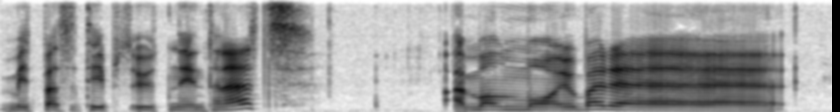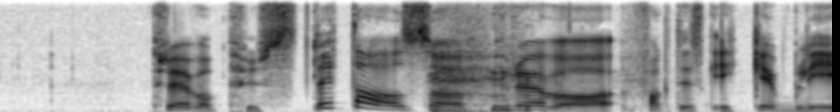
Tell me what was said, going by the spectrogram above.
Mitt beste tips uten internett? Man må jo bare prøve å puste litt, da. Og så prøve å faktisk ikke bli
